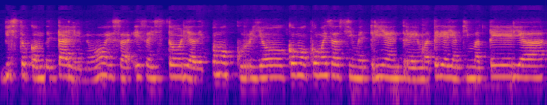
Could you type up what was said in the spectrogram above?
visto con detalle, ¿no? Esa, esa historia de cómo ocurrió, cómo, cómo esa simetría entre materia y antimateria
